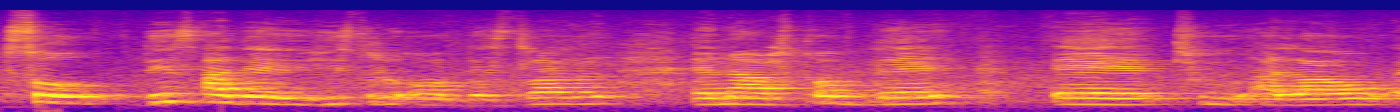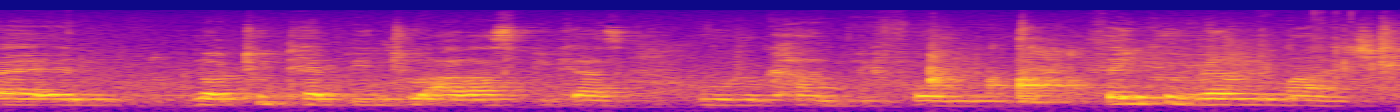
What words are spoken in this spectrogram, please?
So these are the history of the struggle and I'll stop there uh, to allow uh, not to tap into other speakers who will come before me. Thank you very much.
